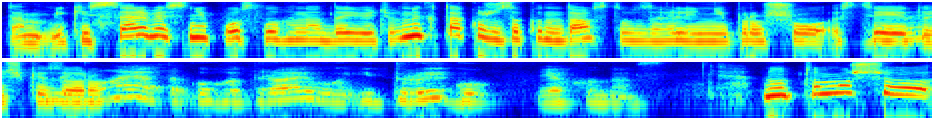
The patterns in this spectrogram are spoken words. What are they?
там якісь сервісні послуги надають. У них також законодавство взагалі ні про що з цієї точки зору. Немає такого драйву і тригу, як у нас. Ну тому що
